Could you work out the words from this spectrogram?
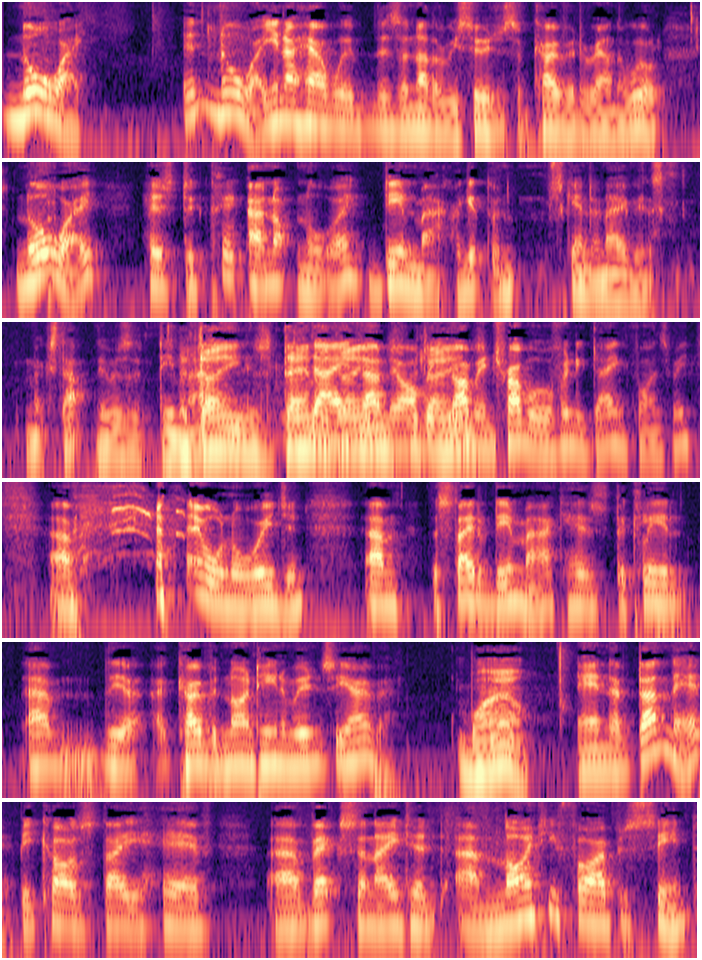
Norway, in Norway, you know how there's another resurgence of COVID around the world. Norway has declared, uh, not Norway, Denmark. I get the Scandinavians mixed up. There was a Denmark. Danes, damn the Danes, I'll, the be, Danes. I'll be in trouble if any Dane finds me, um, or Norwegian. Um, the state of Denmark has declared um, the uh, COVID nineteen emergency over, Wow. and they've done that because they have uh, vaccinated ninety five percent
